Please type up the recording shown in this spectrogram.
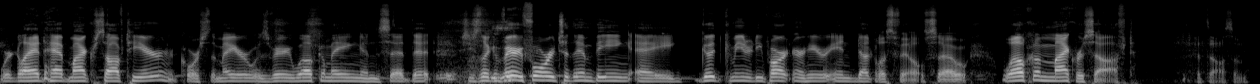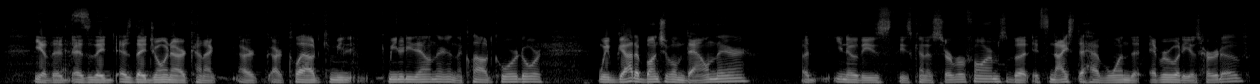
we're glad to have Microsoft here. And of course, the mayor was very welcoming and said that she's looking very forward to them being a good community partner here in Douglasville. So welcome, Microsoft. That's awesome. Yeah, as they as they join our kind of our, our cloud community community down there in the cloud corridor, we've got a bunch of them down there. Uh, you know these these kind of server farms, but it's nice to have one that everybody has heard of.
